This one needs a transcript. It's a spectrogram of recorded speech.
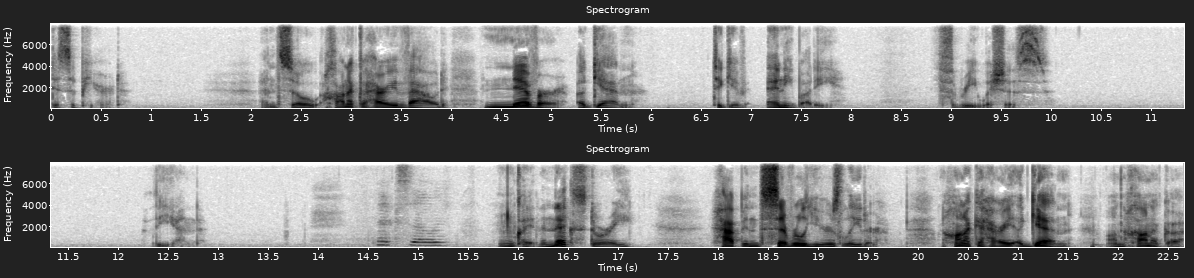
disappeared. And so Hanukkah Harry vowed never again to give anybody three wishes. The end. Next story. Okay, the next story happened several years later. Hanukkah Harry, again, on Hanukkah,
